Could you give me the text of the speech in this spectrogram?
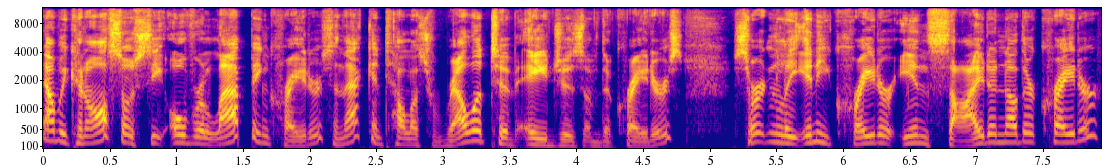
Now we can also see overlapping craters and that can tell us relative ages of the craters. Certainly any crater inside another crater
